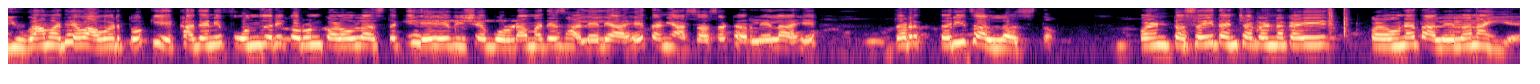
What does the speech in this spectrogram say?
युगामध्ये वावरतो की एखाद्याने फोन जरी करून कळवलं असतं की हे हे विषय बोर्डामध्ये झालेले आहेत आणि असं असं ठरलेलं आहे तर तरी चाललं असतं. पण तसंही त्यांच्याकडनं काही कळवण्यात आलेलं नाहीये.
